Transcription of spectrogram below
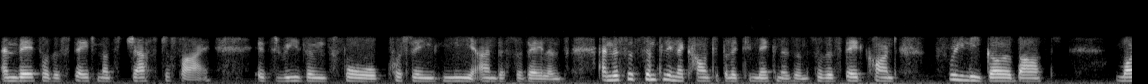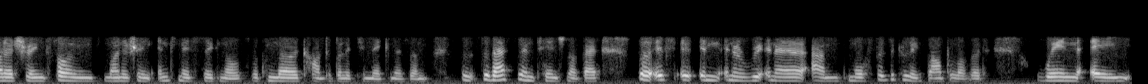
and therefore the state must justify its reasons for putting me under surveillance. And this is simply an accountability mechanism, so the state can't freely go about monitoring phones, monitoring internet signals with no accountability mechanism. So, so that's the intention of that. So if in, in a, in a um, more physical example of it, when a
